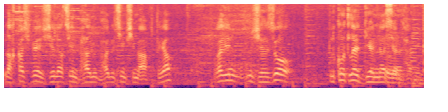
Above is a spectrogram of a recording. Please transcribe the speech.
لحقاش فيه الجيلاتين بحالو بحالو تيمشي معاه في الطياب. غادي نجهزو ال côtelettes ديالنا سي عبد الحميد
